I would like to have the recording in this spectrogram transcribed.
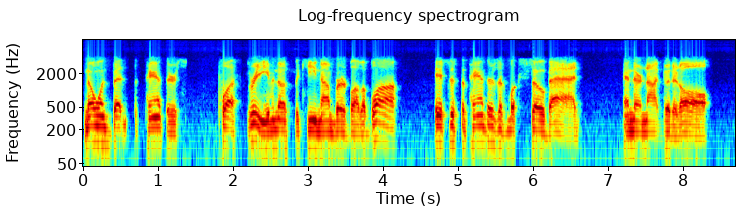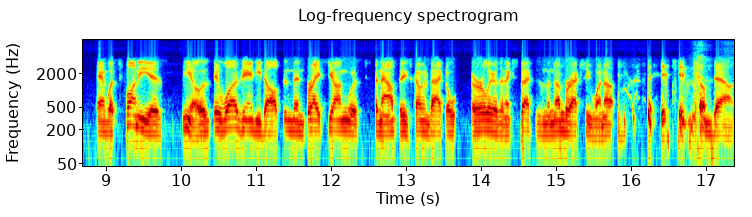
no one's betting the Panthers plus three, even though it's the key number. Blah blah blah. It's just the Panthers have looked so bad, and they're not good at all. And what's funny is, you know, it was Andy Dalton. Then Bryce Young was announced that he's coming back earlier than expected, and the number actually went up. it didn't come down.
